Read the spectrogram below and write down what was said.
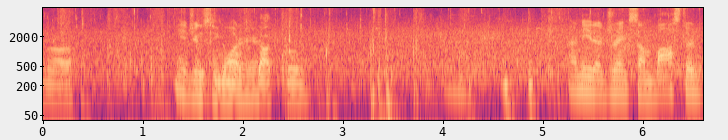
Uh, I need to drink some water here. dark. I need to drink some bastard.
